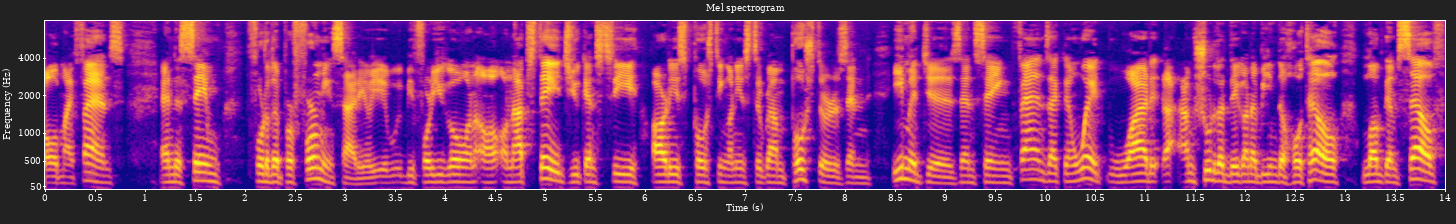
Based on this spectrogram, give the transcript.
all my fans and the same for the performing side before you go on on upstage you can see artists posting on instagram posters and images and saying fans i can wait what i'm sure that they're going to be in the hotel lock themselves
